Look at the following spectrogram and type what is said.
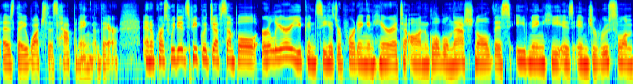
as they watch this happening there. And of course, we did speak with Jeff Semple earlier. You can see his reporting and hear it on Global National this evening. He is in Jerusalem,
